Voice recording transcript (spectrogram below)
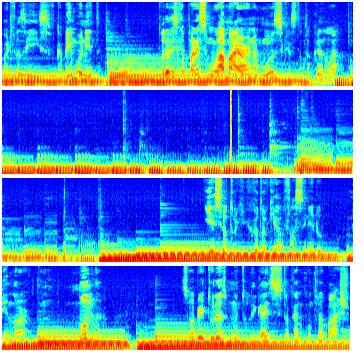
Pode fazer isso, fica bem bonito. Toda vez que aparece um Lá maior na música, você tá tocando lá. E esse outro aqui que eu toquei, ó. Fá sustenido menor com nona. São aberturas muito legais de se tocar no contrabaixo.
